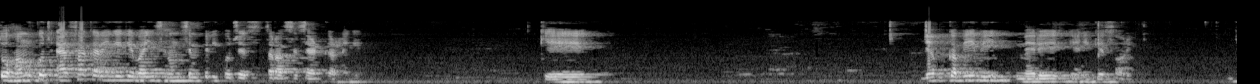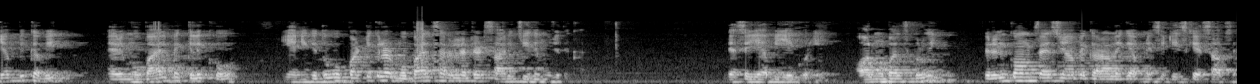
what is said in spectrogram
तो हम कुछ ऐसा करेंगे कि भाई, हम सिंपली कुछ इस तरह से सेट कर लेंगे कि जब कभी भी मेरे, यानी कि सॉरी जब भी कभी मेरे मोबाइल पे क्लिक हो, यानी कि तो वो पर्टिकुलर मोबाइल से रिलेटेड सारी चीज़ें मुझे दिखाए जैसे ये अभी ये खुली ऑल मोबाइल्स खुल गई, फिर इनको हम फेस यहाँ पे करा लेंगे अपने सिटीज़ के हिसाब से।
